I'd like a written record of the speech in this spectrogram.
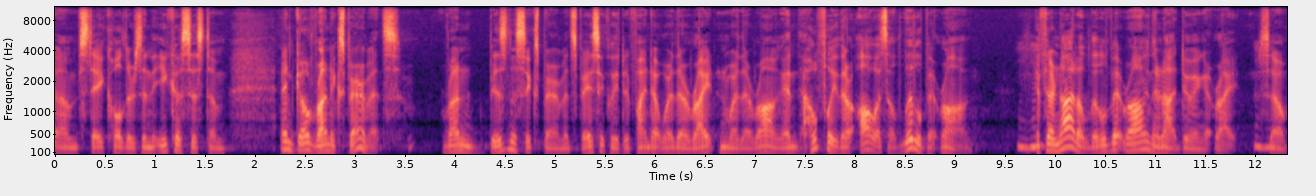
um, stakeholders in the ecosystem and go run experiments, run business experiments basically to find out where they're right and where they're wrong. And hopefully they're always a little bit wrong. Mm-hmm. If they're not a little bit wrong, they're not doing it right. Mm-hmm. So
